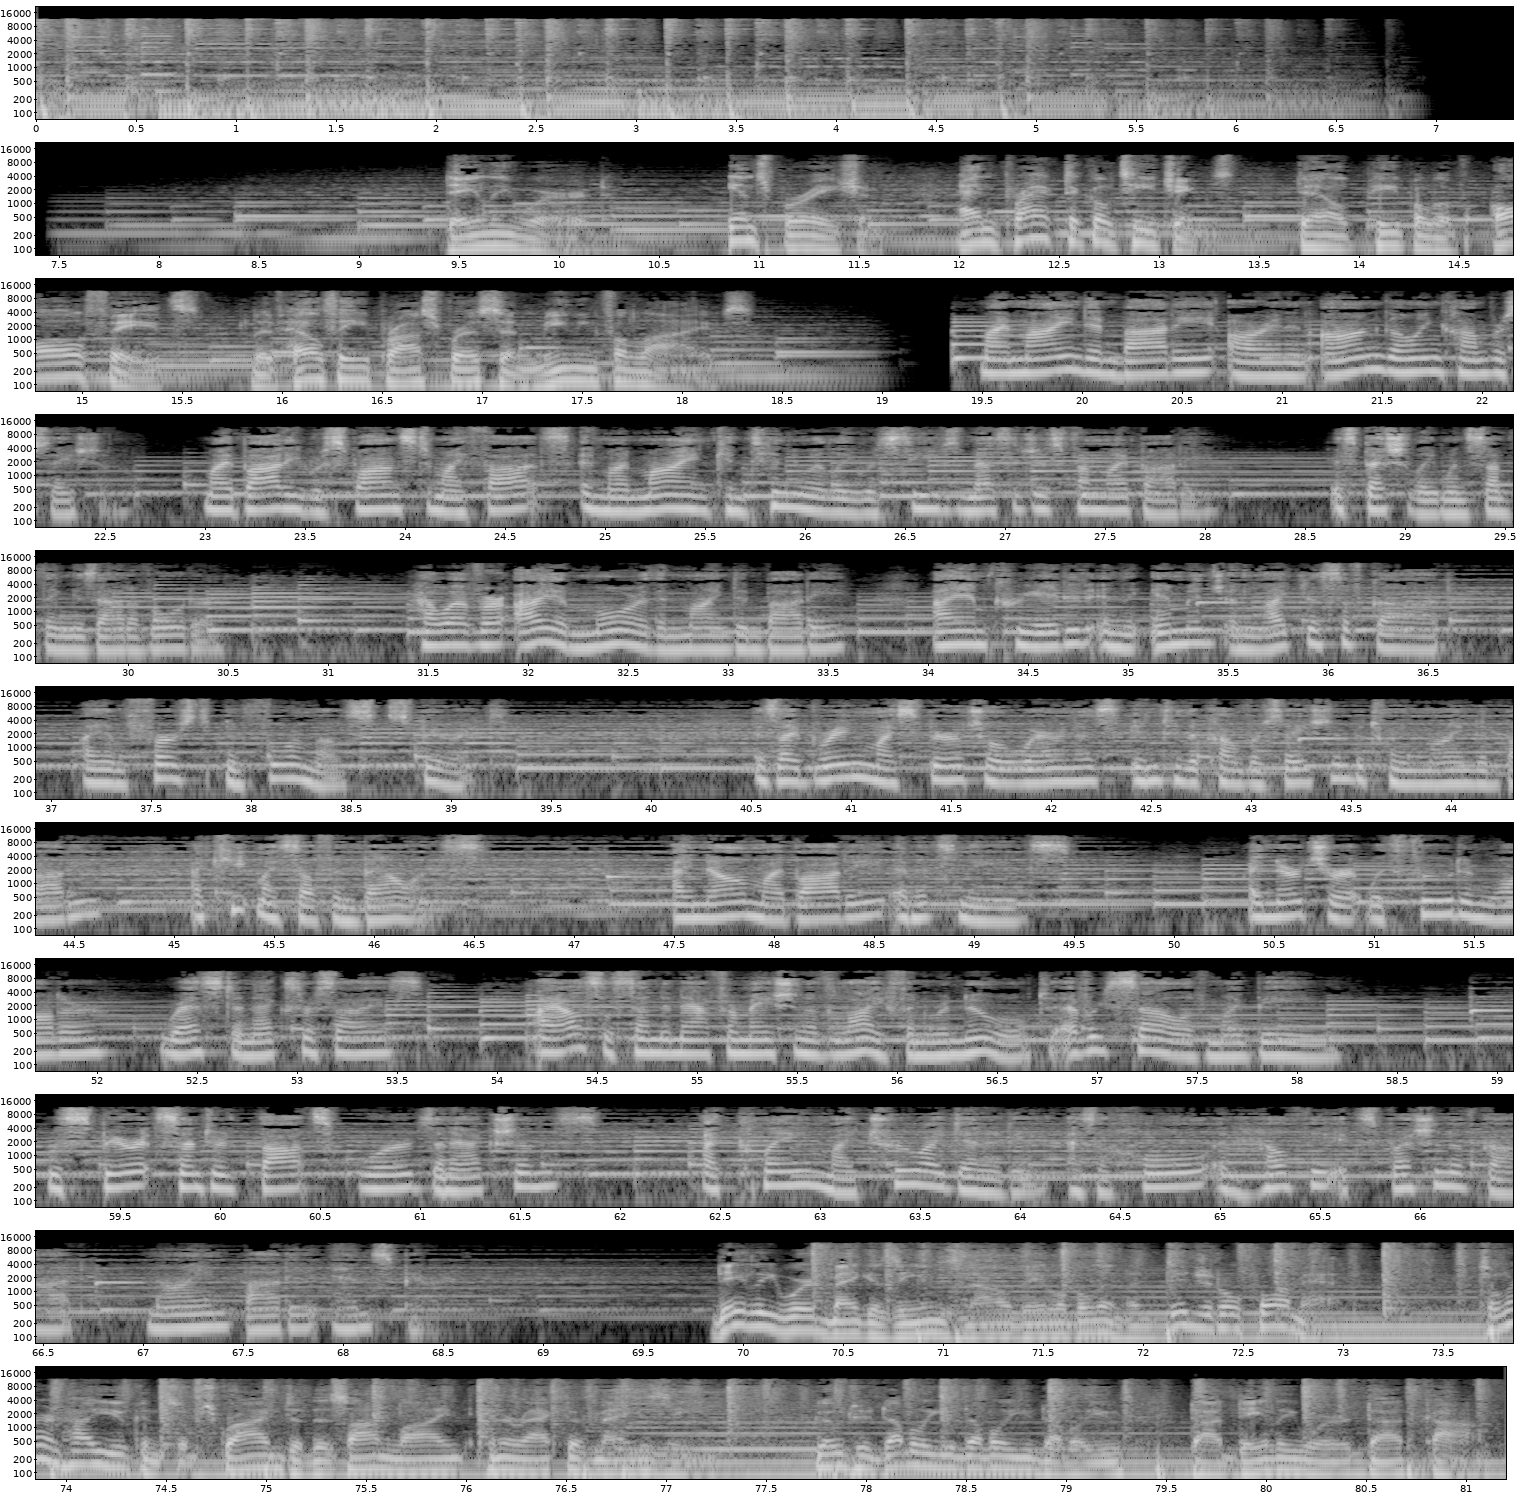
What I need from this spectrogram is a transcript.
Daily Word, inspiration, and practical teachings to help people of all faiths live healthy, prosperous, and meaningful lives. My mind and body are in an ongoing conversation. My body responds to my thoughts, and my mind continually receives messages from my body, especially when something is out of order. However, I am more than mind and body. I am created in the image and likeness of God. I am first and foremost spirit. As I bring my spiritual awareness into the conversation between mind and body, I keep myself in balance. I know my body and its needs. I nurture it with food and water, rest and exercise. I also send an affirmation of life and renewal to every cell of my being. With spirit-centered thoughts, words, and actions, I claim my true identity as a whole and healthy expression of God mind, body, and spirit. Daily Word Magazine is now available in a digital format. To learn how you can subscribe to this online interactive magazine, go to www.dailyword.com.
